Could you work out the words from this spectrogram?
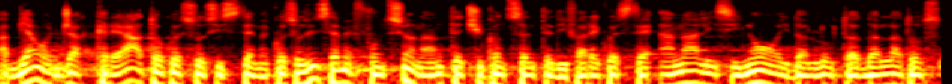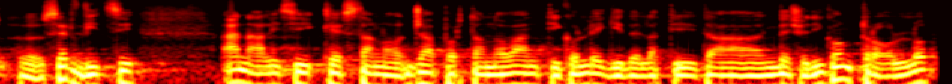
Abbiamo già creato questo sistema e questo sistema è funzionante e ci consente di fare queste analisi noi dal, dal lato eh, servizi analisi che stanno già portando avanti i colleghi dell'attività invece di controllo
